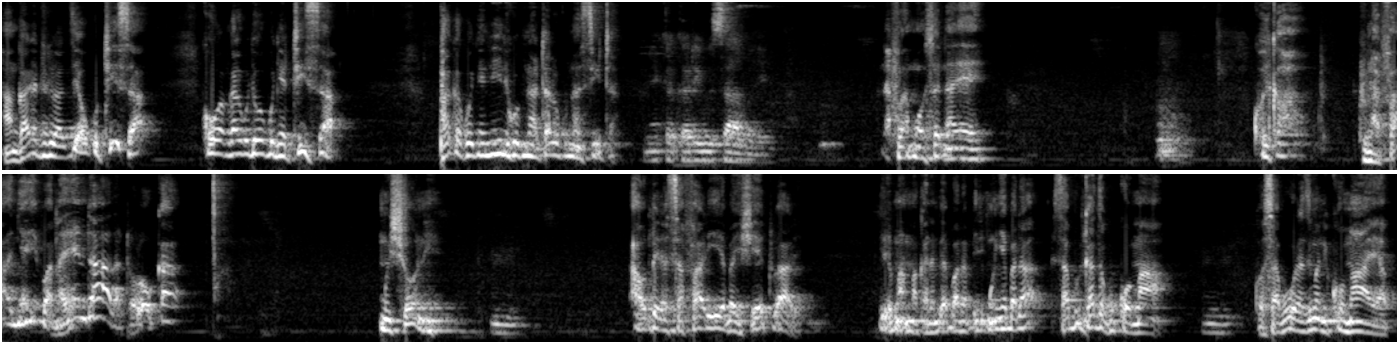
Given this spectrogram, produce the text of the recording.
Angalia tulianzia huku tisa, kwa hiyo angalia kutoka kwenye tisa mpaka kwenye nini kumi na tano kumi na sita Miaka karibu saba hiyo. nafahamu sana yeye. Kwa hiyo ikawa tunafanya hivyo, anaenda anatoroka, mwishoni au ya safari ya maisha yetu yale, ile mama akaniambia, bwana bibi mwenyewe, baada sababu nikaanza kukomaa, kwa sababu lazima nikomae hapo.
